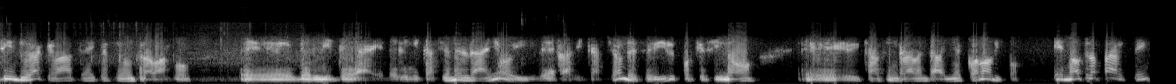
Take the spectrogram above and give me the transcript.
sin duda que va a tener que hacer un trabajo eh, de, limitación del daño y de erradicación de ese virus, porque si no, eh, causa un grave daño económico. En otra parte,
